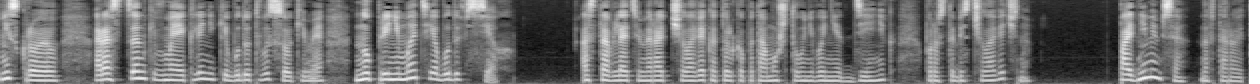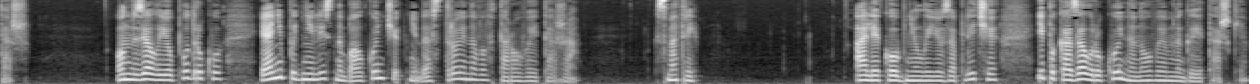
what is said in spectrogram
Не скрою, расценки в моей клинике будут высокими, но принимать я буду всех. Оставлять умирать человека только потому, что у него нет денег, просто бесчеловечно. Поднимемся на второй этаж. Он взял ее под руку, и они поднялись на балкончик недостроенного второго этажа. «Смотри». Олег обнял ее за плечи и показал рукой на новые многоэтажки.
